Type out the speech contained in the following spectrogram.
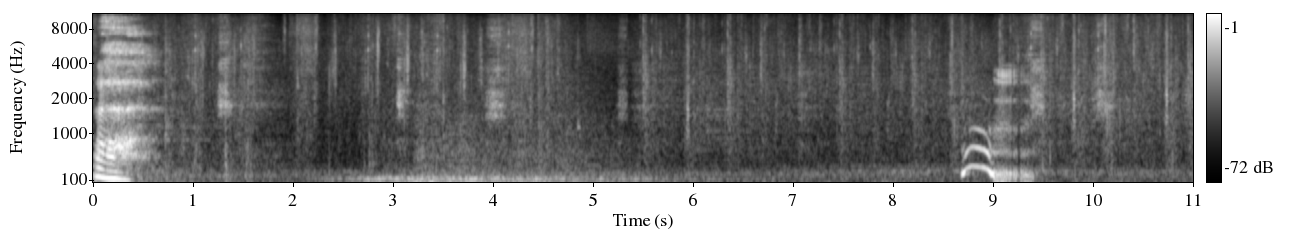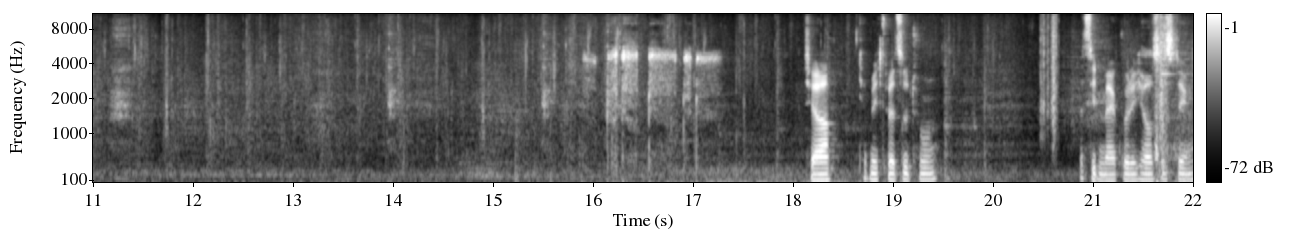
Ah. Tja, ich habe nichts mehr zu tun. Das sieht merkwürdig aus, das Ding.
